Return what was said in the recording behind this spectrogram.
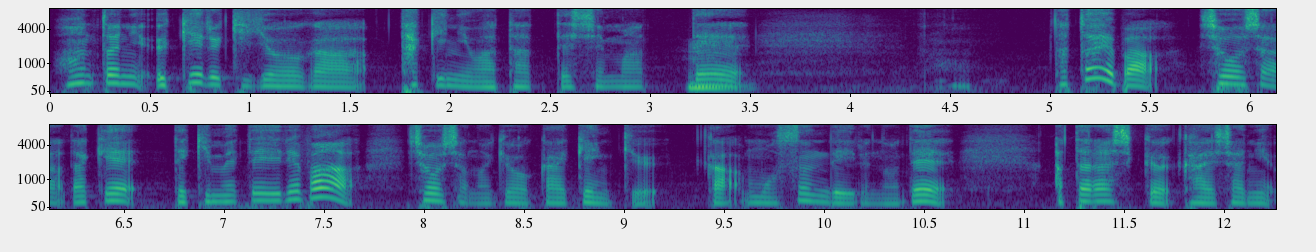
本当に受ける企業が多岐にわたってしまって、例えば、商社だけで決めていれば、商社の業界研究がもう済んでいるので、新しく会社に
